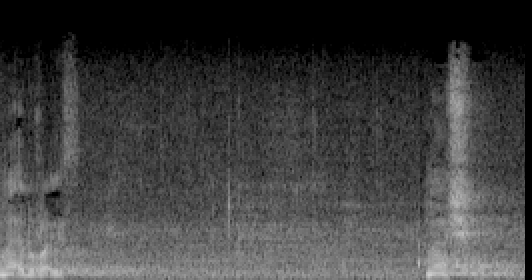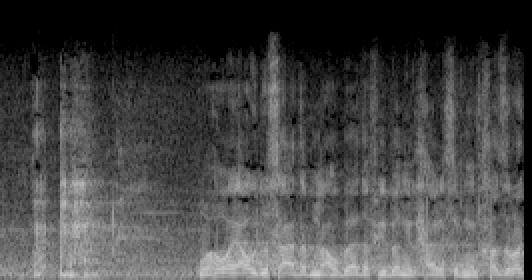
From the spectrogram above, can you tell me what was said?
نائب الرئيس. ماشي. وهو يعود سعد بن عبادة في بني الحارث بن الخزرج.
